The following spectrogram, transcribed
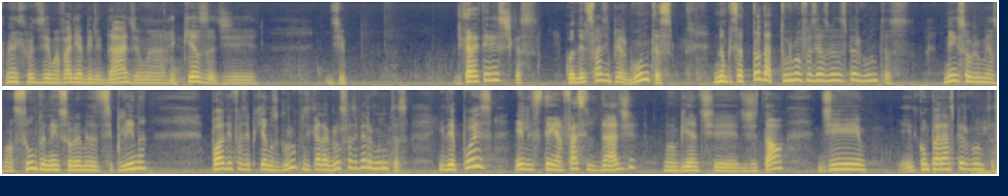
como é que eu vou dizer, uma variabilidade, uma riqueza de, de, de características. Quando eles fazem perguntas, não precisa toda a turma fazer as mesmas perguntas, nem sobre o mesmo assunto, nem sobre a mesma disciplina. Podem fazer pequenos grupos e cada grupo fazer perguntas. E depois eles têm a facilidade no ambiente digital de comparar as perguntas.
